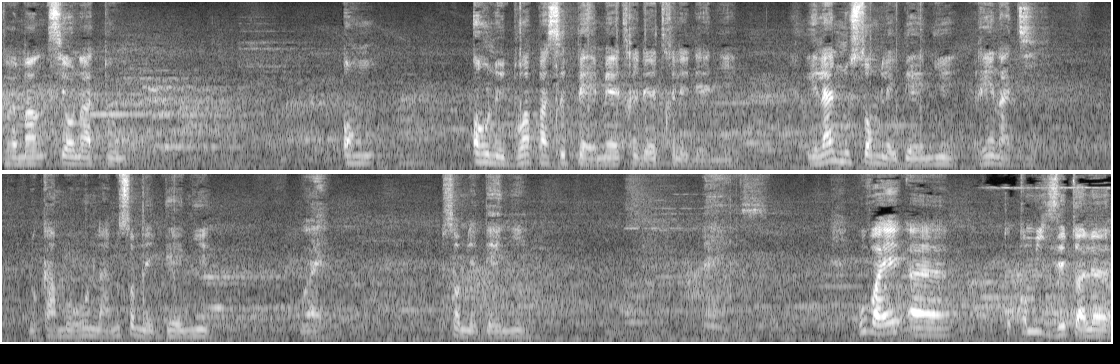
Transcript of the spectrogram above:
Vraiment, si on a tout, on, ne doit pas se permettre d'être les derniers. Et là, nous sommes les derniers. Rien à dire. Le Cameroun, là, nous sommes les derniers. Ouais. Nous sommes les derniers. Vous voyez, euh, comme je disais tout à l'heure,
